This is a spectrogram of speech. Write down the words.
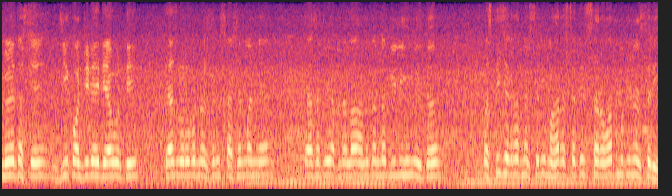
मिळत असते जी क्वांटिटी आहे त्यावरती. त्याचबरोबर नर्सरी शासनमान्य त्यासाठी आपल्याला अनुदानला बिलही मिळतं. पस्तीस एकरात नर्सरी महाराष्ट्रातील सर्वात मोठी नर्सरी.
